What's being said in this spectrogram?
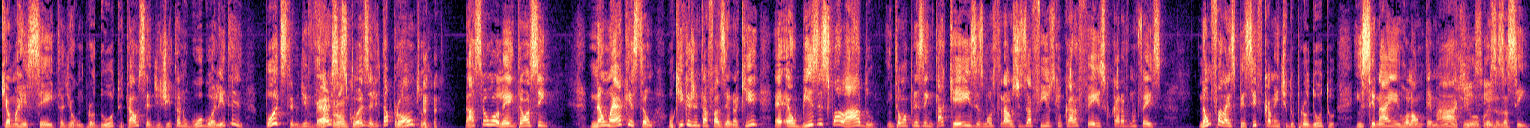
quer uma receita de algum produto e tal, você digita no Google ali, tem. Putz, tem diversas pronto. coisas ali, tá pronto. Dá seu rolê. Então, assim, não é a questão. O que, que a gente tá fazendo aqui é, é o business falado. Então, apresentar cases, mostrar os desafios que o cara fez, que o cara não fez. Não falar especificamente do produto, ensinar a enrolar um temaki Sim, ou sim. coisas assim.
